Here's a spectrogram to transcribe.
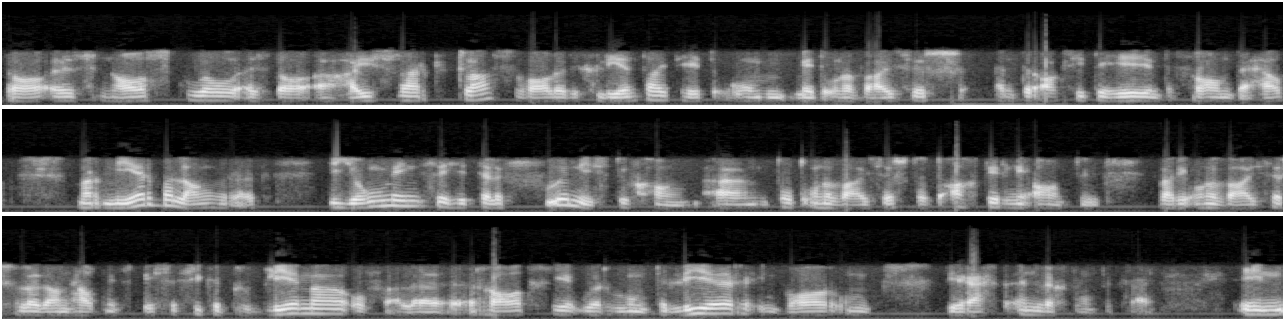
Daar is na skool is daar 'n huiswerkklas waar hulle die geleentheid het om met onderwysers interaksie te hê en te vra om te help, maar meer belangrik die jong mense het telefonies toegang um, tot onderwysers tot 8 uur in die aand toe waar die onderwysers hulle dan help met spesifieke probleme of hulle raad gee oor hoe om te leer en waar om die regte inligting te kry. En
